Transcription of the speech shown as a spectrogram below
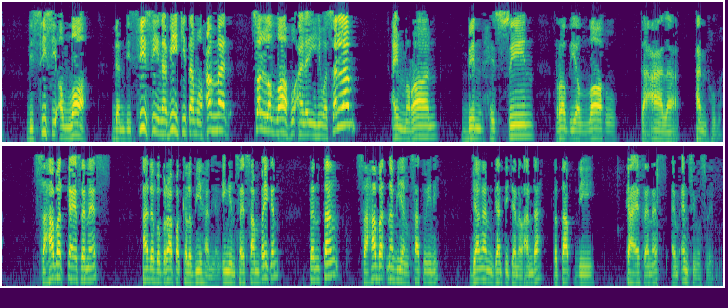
Di sisi Allah. Dan di sisi Nabi kita Muhammad. Sallallahu alaihi wasallam. Imran bin Hissin radhiyallahu ta'ala anhumah. Sahabat KSNS ada beberapa kelebihan yang ingin saya sampaikan tentang sahabat Nabi yang satu ini. Jangan ganti channel Anda, tetap di KSNS MNC Muslim.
